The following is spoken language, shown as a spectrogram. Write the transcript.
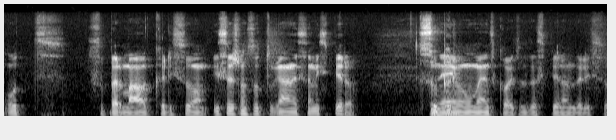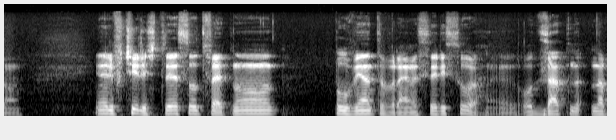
от супер малък рисувам. И всъщност от тогава не съм изпирал. Супер. Не има момент, в който да спирам да рисувам. И нали, в училище, съответно, половината време се рисува. Е, Отзад, на,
